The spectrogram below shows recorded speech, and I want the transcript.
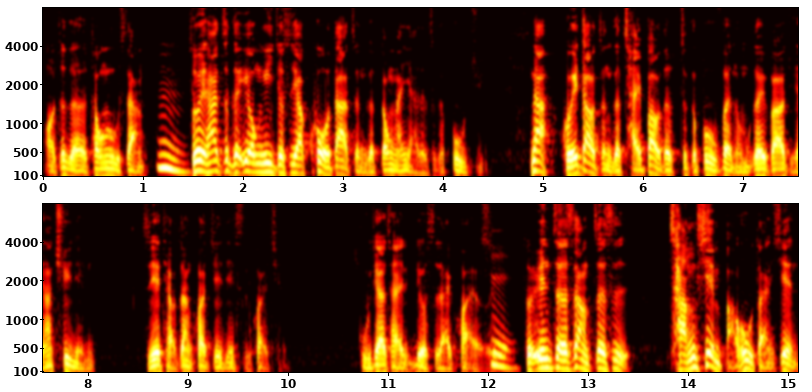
哦这个通路商，嗯，所以它这个用意就是要扩大整个东南亚的这个布局。那回到整个财报的这个部分，我们可以发觉，它去年直接挑战快接近十块钱，股价才六十来块而已。是，所以原则上这是长线保护短线，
